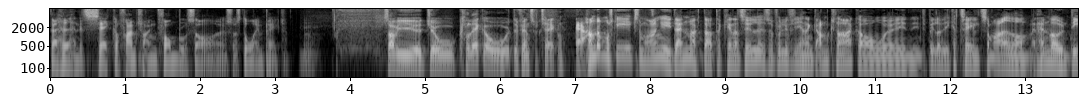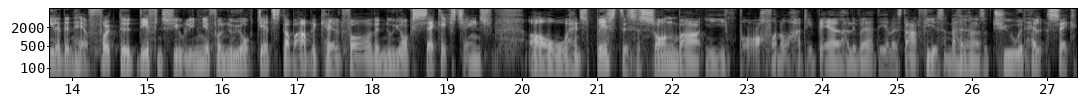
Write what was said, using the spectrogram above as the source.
der havde han et sack og fremtvang en fumble, så, øh, så stor impact. Mm. Så har vi uh, Joe Klecko, defensive tackle. Er ham der måske ikke så mange i Danmark, der, der kender til det, selvfølgelig fordi han er en gammel knak og øh, en, en spiller, vi ikke har talt så meget om, men han var jo en del af den her frygtede defensiv linje for New York Jets, der bare blev kaldt for The New York Sack Exchange. Og hans bedste sæson var i, åh, hvornår har det været? Har det været, det har været start 80'erne, der havde han altså 20,5 sack.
